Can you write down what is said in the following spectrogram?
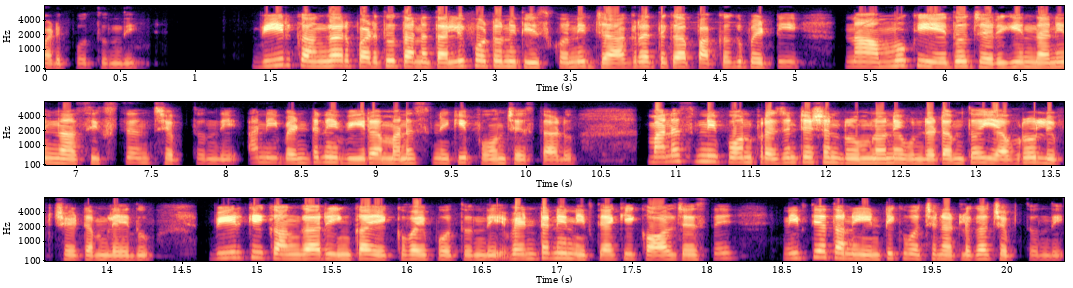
పడిపోతుంది. వీర్ కంగారు పడుతూ తన తల్లి ఫోటోని తీసుకొని జాగ్రత్తగా పక్కకు పెట్టి నా అమ్ముకి ఏదో జరిగిందని నా సిక్స్త్ సెన్స్ చెప్తుంది అని వెంటనే వీర మనస్సునికి ఫోన్ చేస్తాడు. మనస్సుని ఫోన్ ప్రజెంటేషన్ రూమ్లోనే ఉండటంతో ఎవరూ లిఫ్ట్ చేయటం లేదు. వీర్కి కంగారు ఇంకా ఎక్కువైపోతుంది. వెంటనే నిత్యకి కాల్ చేస్తే నిత్య తను ఇంటికి వచ్చినట్లుగా చెప్తుంది.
